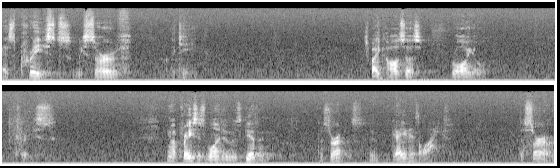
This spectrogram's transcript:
as priests, we serve the King. That's why he calls us royal priests. You know, a priest is one who was given to service, who gave his life to serve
